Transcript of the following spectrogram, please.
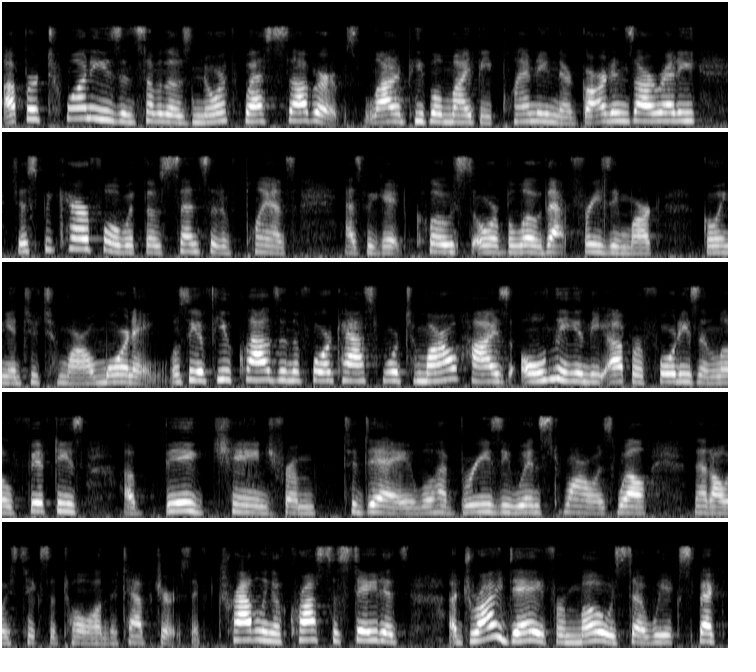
upper 20s in some of those northwest suburbs. A lot of people might be planting their gardens already. Just be careful with those sensitive plants as we get close or below that freezing mark going into tomorrow morning. We'll see a few clouds in the forecast for tomorrow. Highs only in the upper 40s and low 50s. A big change from today. We'll have breezy winds tomorrow as well. That always takes a toll on the temperatures. If traveling across the state, it's a dry day for most. Uh, we expect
